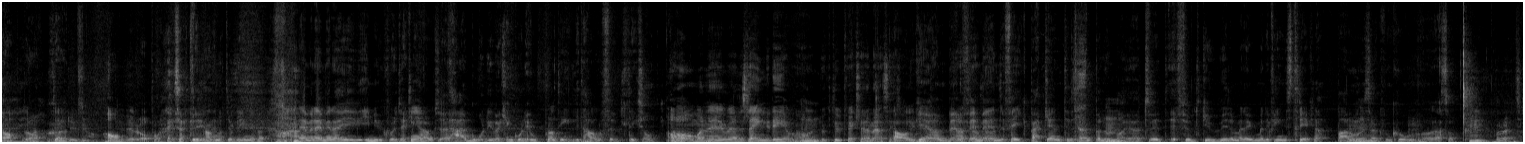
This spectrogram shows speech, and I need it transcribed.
Ja, Bra, det- det du, Ja. du är bra på. Exakt, det är något jag brinner för. Nej men jag menar i, i mjukvaruutveckling här också, här går det ju verkligen går det ihop någonting lite halvfult liksom. Ja, om man är väl slängd i det och har en duktig utvecklare med sig. Ja, du är kan göra en, en, en fake backend till exempel och bara göra ett, ett, fult GUI men det, men det finns tre knappar och en sökfunktion. Och alltså, All right.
